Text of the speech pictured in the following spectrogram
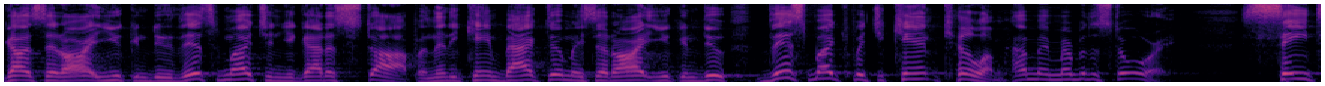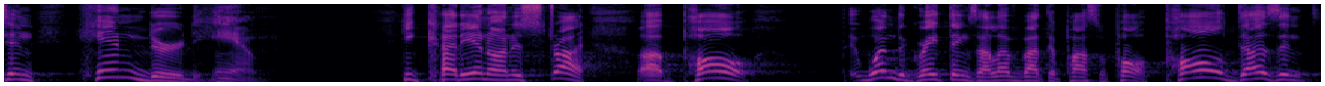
God said, All right, you can do this much and you got to stop. And then he came back to him and he said, All right, you can do this much, but you can't kill him. How many remember the story? Satan hindered him, he cut in on his stride. Uh, Paul, one of the great things I love about the Apostle Paul, Paul doesn't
